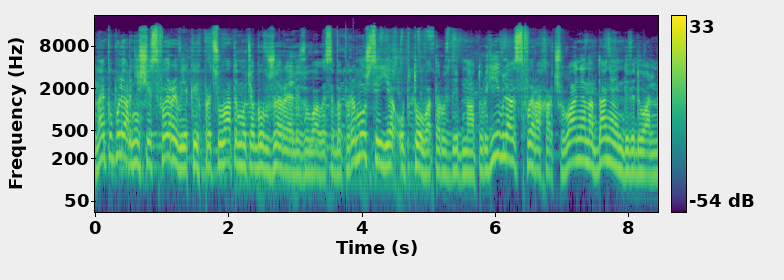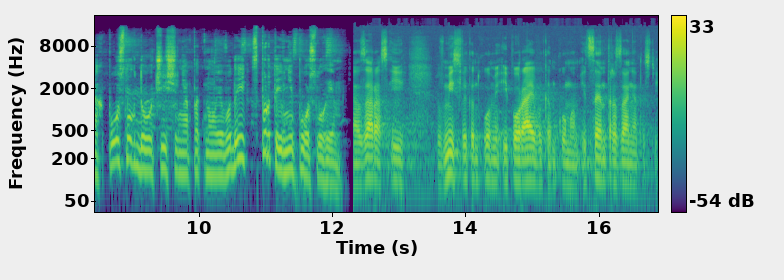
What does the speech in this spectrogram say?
Найпопулярніші сфери, в яких працюватимуть або вже реалізували себе переможці, є оптова та роздрібна торгівля, сфера харчування, надання індивідуальних послуг до очищення питної води, спортивні послуги. Зараз і в міськвиконкомі, і по райвиконкомам, і центр зайнятості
